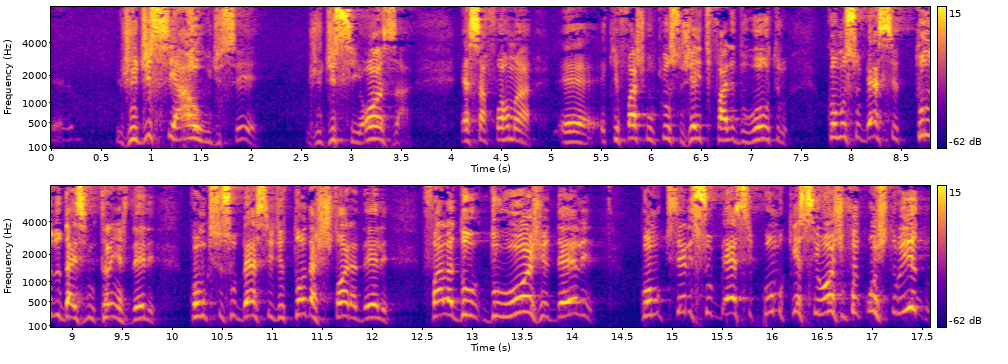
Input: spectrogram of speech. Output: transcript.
eh, judicial de ser, judiciosa, essa forma é, que faz com que o sujeito fale do outro como soubesse tudo das entranhas dele, como se soubesse de toda a história dele, fala do, do hoje dele, como se ele soubesse como que esse hoje foi construído,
